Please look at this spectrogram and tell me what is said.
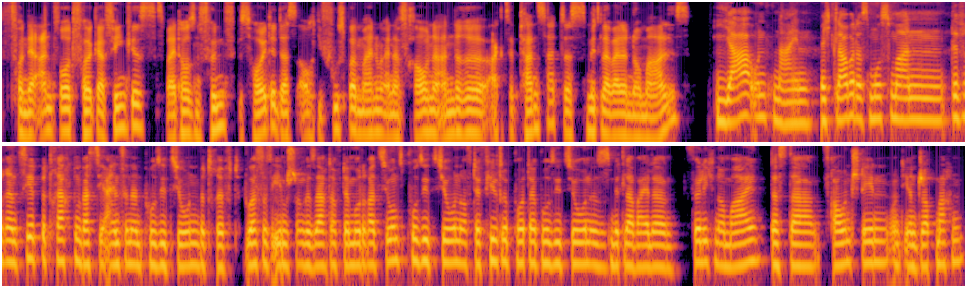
von der Antwort Volker Finkes 2005 bis heute, dass auch die Fußballmeinung einer Frau eine andere Akzeptanz hat, dass es mittlerweile normal ist? Ja und nein. Ich glaube, das muss man differenziert betrachten, was die einzelnen Positionen betrifft. Du hast es eben schon gesagt, auf der Moderationsposition, auf der Field Reporter Position ist es mittlerweile völlig normal, dass da Frauen stehen und ihren Job machen.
